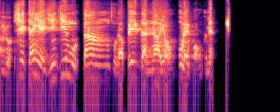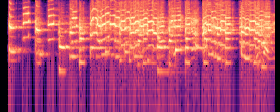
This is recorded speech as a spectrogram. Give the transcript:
ပြီးတော့ရှစ်တိုင်းရဲ့ယဉ်ကျေးမှုတန်းဆိုတာပိဋကနာရောက်ပို့လိုက်ပါဦးခင်ဗျဟုတ်ပါပြ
